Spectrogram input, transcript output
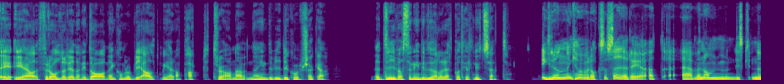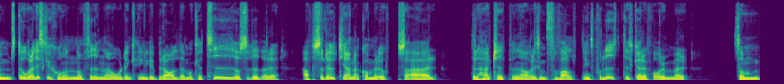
är, är föråldrad redan idag, den kommer att bli allt mer apart tror jag, när, när individer kommer att försöka eh, driva sin individuella rätt på ett helt nytt sätt. I grunden kan man väl också säga det att även om den stora diskussionen de fina orden kring liberal demokrati och så vidare absolut gärna kommer upp så är den här typen av liksom förvaltningspolitiska reformer som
